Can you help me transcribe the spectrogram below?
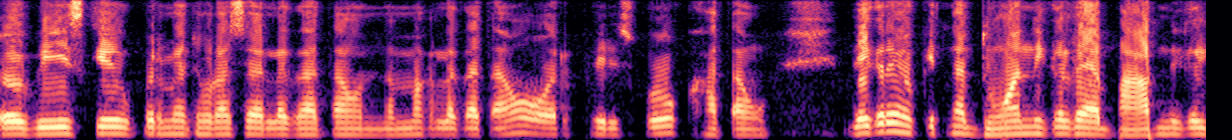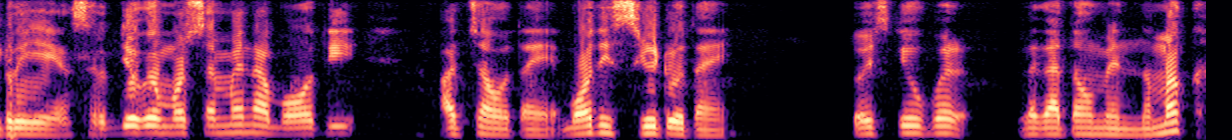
तो अभी इसके ऊपर मैं थोड़ा सा लगाता हूँ, नमक लगाता हूँ, और फिर इसको खाता हूँ। देख रहे हो कितना धुआँ निकल रहा है, भाप निकल रही है। सर्दियों के मौसम में ना बहुत ही अच्छा होता है, बहुत ही स्वीट होता है। तो इसके ऊपर लगाता हूँ मैं नमक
